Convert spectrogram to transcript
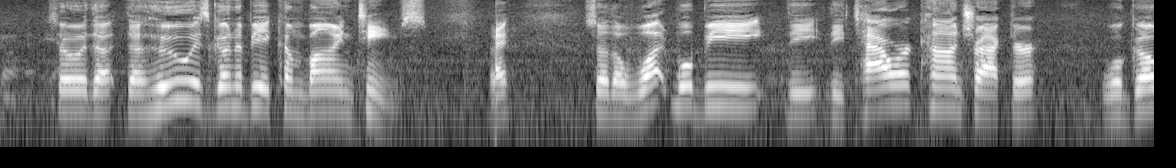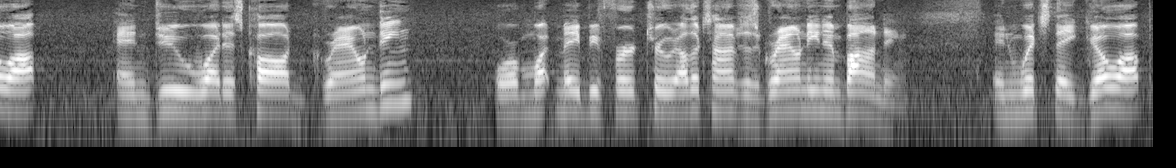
Go ahead. Yeah. So the, the who is going to be a combined teams. Okay. So the what will be the, the tower contractor will go up and do what is called grounding, or what may be referred to at other times as grounding and bonding, in which they go up,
